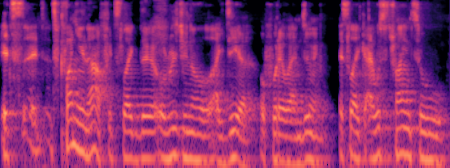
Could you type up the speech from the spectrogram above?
It's it's funny enough. It's like the original idea of whatever I'm doing. It's like I was trying to,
